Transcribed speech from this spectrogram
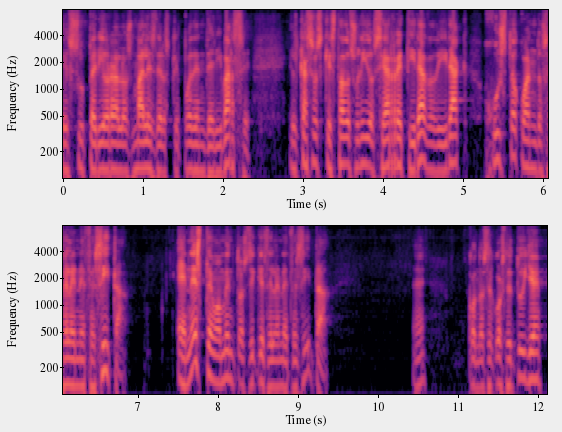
es superior a los males de los que pueden derivarse. El caso es que Estados Unidos se ha retirado de Irak justo cuando se le necesita. En este momento sí que se le necesita. ¿eh? Cuando se constituye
